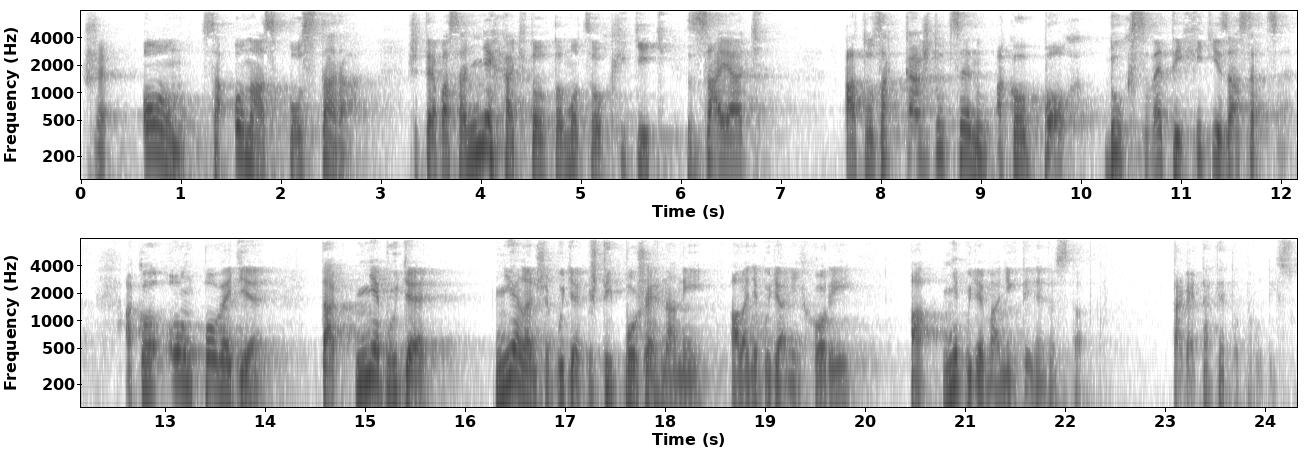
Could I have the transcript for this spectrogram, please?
že on sa o nás postará, že treba sa nechať touto mocou chytiť, zajať a to za každú cenu, ako Boh, Duch Svetý chytí za srdce, ako on povedie, tak nebude, nie len, že bude vždy požehnaný, ale nebude ani chorý a nebude mať nikdy nedostatku. Tak aj takéto prúdy sú.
